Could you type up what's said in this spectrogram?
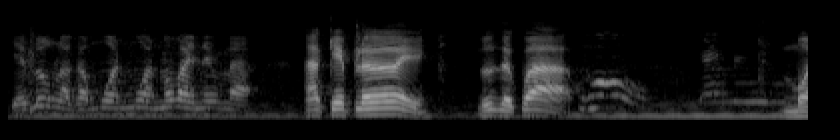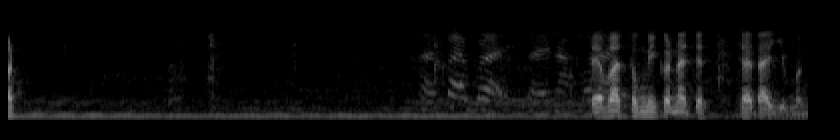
เก็บลงแล้วก็ม้วนม้วนมาไว้นี่ละอะเก็บเลย รู้สึกว่าโอ้ใจมันหมด สายไฟบ่ได้สายน้ำบ่ได้แต่ว่าตรงนี้ก็น่าจะใช้ได้อยู่มั้ง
